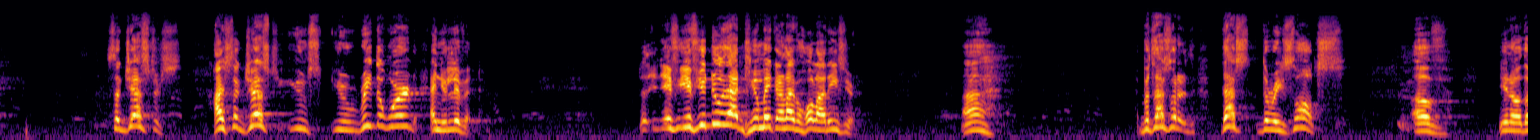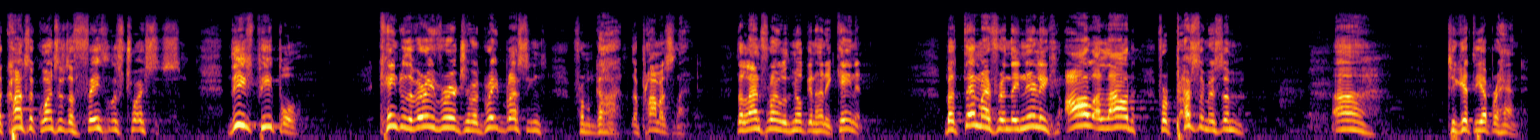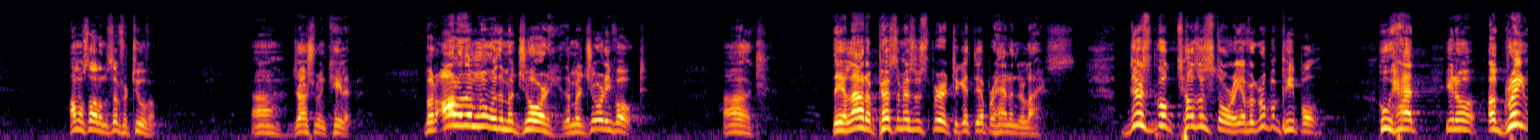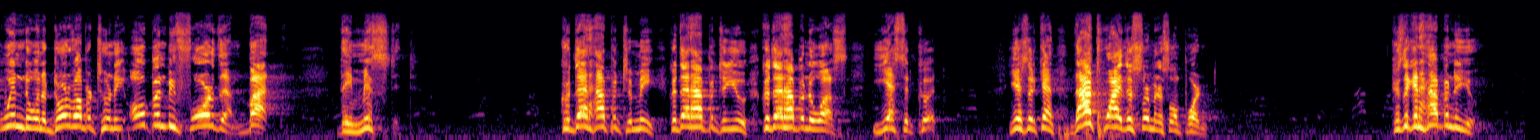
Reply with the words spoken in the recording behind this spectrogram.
Suggesters. I suggest you, you read the word and you live it. If, if you do that, you'll make our life a whole lot easier. Uh, but that's what it, that's the results of you know the consequences of faithless choices. These people came to the very verge of a great blessing from God, the promised land, the land flowing with milk and honey, Canaan. But then, my friend, they nearly all allowed for pessimism uh, to get the upper hand. Almost all of them, except for two of them uh, Joshua and Caleb. But all of them went with the majority, the majority vote. Uh, they allowed a pessimistic spirit to get the upper hand in their lives. This book tells a story of a group of people who had, you know, a great window and a door of opportunity open before them, but they missed it. Could that happen to me? Could that happen to you? Could that happen to us? Yes, it could. Yes, it can. That's why this sermon is so important. Because it can happen to you.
